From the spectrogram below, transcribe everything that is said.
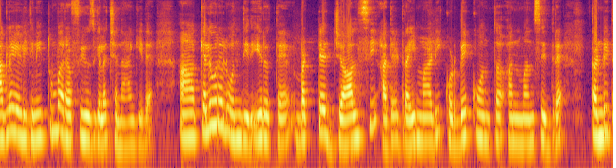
ಆಗಲೇ ಹೇಳಿದ್ದೀನಿ ತುಂಬ ರಫ್ ಯೂಸ್ಗೆಲ್ಲ ಚೆನ್ನಾಗಿದೆ. ಕೆಲವರಲ್ಲಿ ಒಂದು ಇದು ಇರುತ್ತೆ. ಬಟ್ಟೆ ಜಾಲಿಸಿ, ಅದೇ ಡ್ರೈ ಮಾಡಿ ಕೊಡಬೇಕು ಅಂತ ಅನ್ ಮನಸ್ಸಿದ್ರೆ ಖಂಡಿತ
